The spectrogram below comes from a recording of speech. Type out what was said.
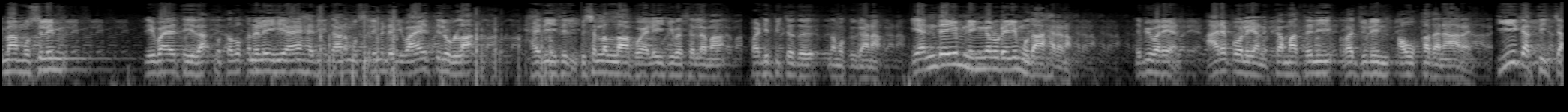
ഇമാം മുസ്ലിം റിവായത്ത് ചെയ്ത മുത്തബക്കനലേഹിയായ ഹദീസാണ് മുസ്ലിമിന്റെ റിവായത്തിലുള്ള ഹദീസിൽ സല്ലല്ലാഹു അലൈഹി വസല്ലമ പഠിപ്പിച്ചത് നമുക്ക് കാണാം. എന്റെയും നിങ്ങളുടെയും ഉദാഹരണം. നബി പറയാണ് ആരെ പോലെയാണ്? കമതലി റജുലിൻ ഔഖദനാറൻ തീ കത്തിച്ച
